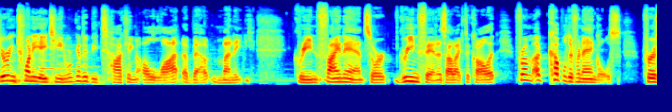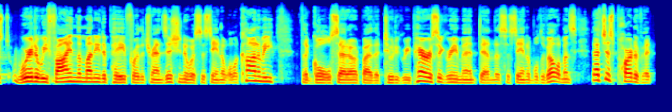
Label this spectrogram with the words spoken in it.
During 2018, we're going to be talking a lot about money green finance, or green fin as I like to call it, from a couple different angles. First, where do we find the money to pay for the transition to a sustainable economy? The goal set out by the two degree Paris Agreement and the sustainable developments, that's just part of it.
